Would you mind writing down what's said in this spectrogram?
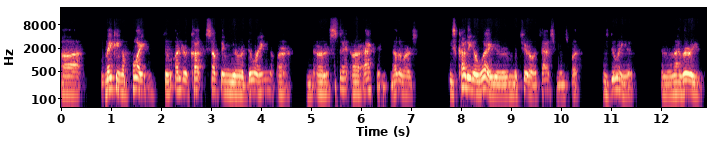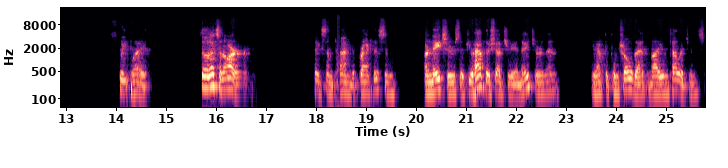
uh, making a point to undercut something you're doing or or, or acting. In other words, he's cutting away your material attachments, but he's doing it in a very sweet way. So that's an art. Takes some time to practice, and our natures. If you have the Kshatriya nature, then you have to control that by intelligence.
